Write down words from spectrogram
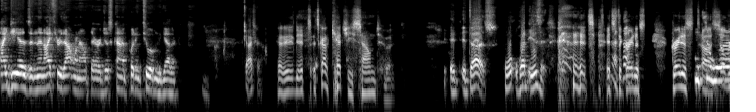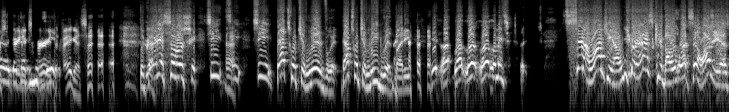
ideas, and then I threw that one out there, just kind of putting two of them together. Gotcha. it, it's it's got a catchy sound to it. It it does. Wh- what is it? it's it's the greatest greatest uh, silver screen experience in Vegas. The greatest silver screen. See, see, see. That's what you live with. That's what you lead with, buddy. It- let, let, let, let, let me. S- Sinologia? You're asking about what Sinologia is?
